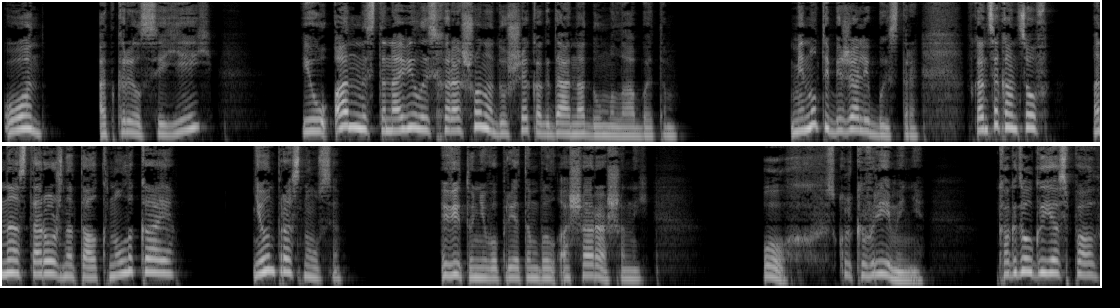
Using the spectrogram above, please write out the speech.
Он открылся ей, и у Анны становилось хорошо на душе, когда она думала об этом. Минуты бежали быстро. В конце концов, она осторожно толкнула Кая, и он проснулся. Вид у него при этом был ошарашенный. «Ох, сколько времени! Как долго я спал?»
